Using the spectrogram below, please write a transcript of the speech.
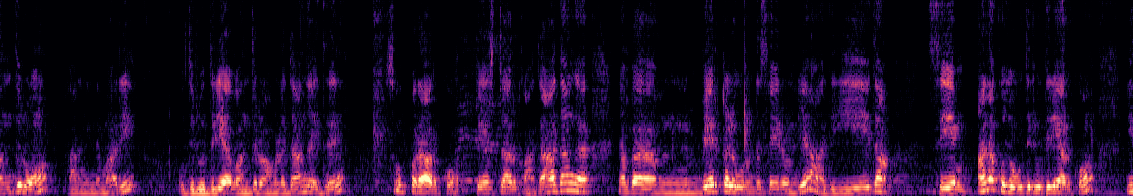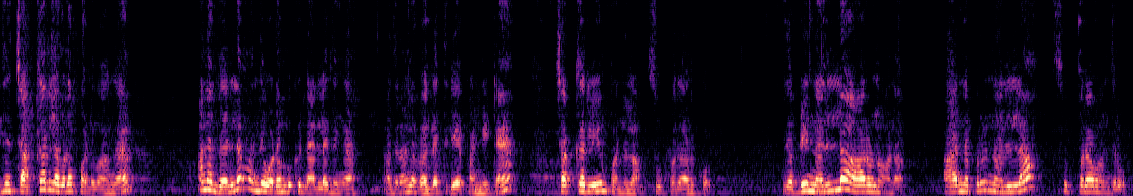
வந்துடும் பாருங்கள் இந்த மாதிரி உதிரி உதிரியாக வந்துடும் அவ்வளோதாங்க இது. சூப்பராக இருக்கும். டேஸ்ட்டாக இருக்கும். அதாதாங்க நம்ம வேர்க்கடலை உருண்டை செய்கிறோம் இல்லையா? அதே தான். சேம். ஆனால் கொஞ்சம் உதிரி உதிரியாக இருக்கும். இது சக்கரில் கூட பண்ணுவாங்க. ஆனால் வெல்லம் வந்து உடம்புக்கு நல்லதுங்க. அதனால் வெள்ளத்திலேயே பண்ணிட்டேன். சக்கரையும் பண்ணலாம். சூப்பராக இருக்கும். இது அப்படியே நல்லா ஆறணும் ஆனால் ஆறின பிறகு நல்லா சூப்பராக வந்துடும்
